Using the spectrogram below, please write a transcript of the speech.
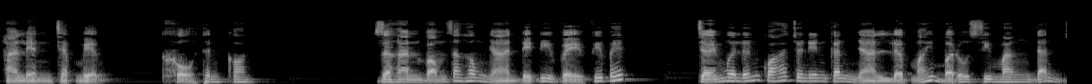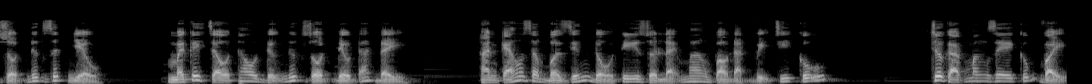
Hà liền chẹp miệng. Khổ thân con. Giờ Hàn vòng ra hông nhà để đi về phía bếp. Trời mưa lớn quá cho nên căn nhà lợp mái bờ rô xi măng đã rột nước rất nhiều. Mấy cái chậu thau đựng nước rột đều đã đầy. Hàn kéo ra bờ giếng đổ đi rồi lại mang vào đặt vị trí cũ. trước gạc măng dê cũng vậy,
